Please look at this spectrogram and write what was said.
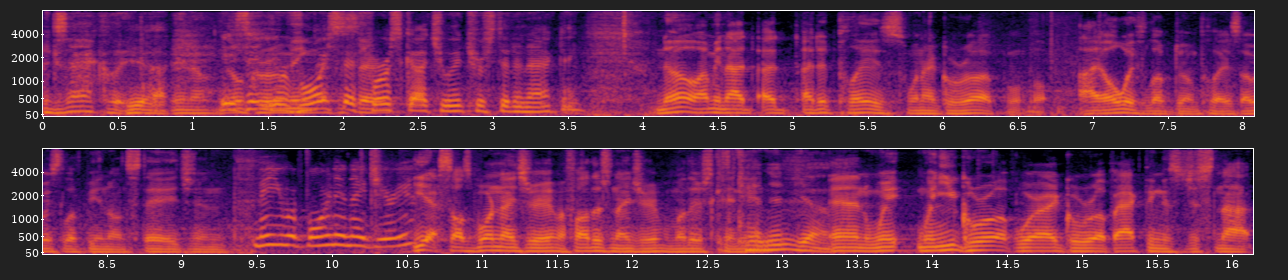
exactly. Yeah. You know, Is no it your grooming voice that first got you interested in acting? No, I mean, I, I, I did plays when I grew up. Well, I always loved doing plays. I always loved being on stage. And Now you were born in Nigeria. yes, I was born in Nigeria. My father's Nigerian. My mother's Kenyan. Kenyan, yeah. And when, when you grow up where I grew up, acting is just not.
